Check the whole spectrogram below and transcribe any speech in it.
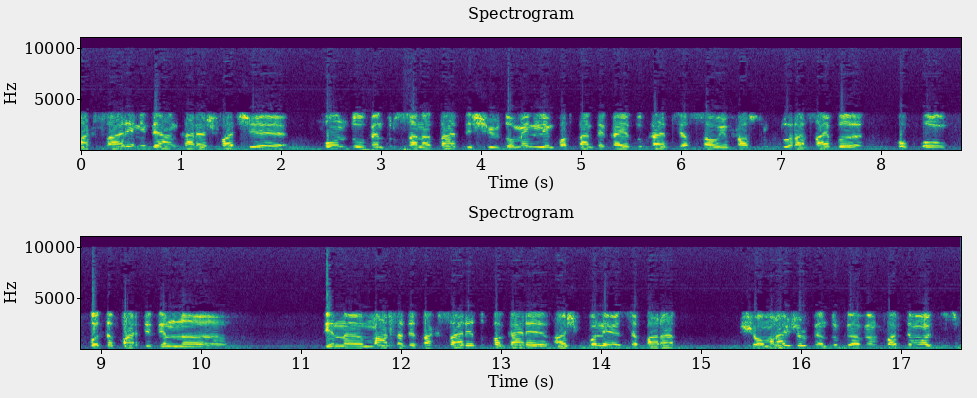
taxare în ideea în care aș face fondul pentru sănătate și domeniile importante ca educația sau infrastructura să aibă o, o cotă parte din, din masa de taxare, după care aș pune separat șomajul, pentru că avem foarte mulți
